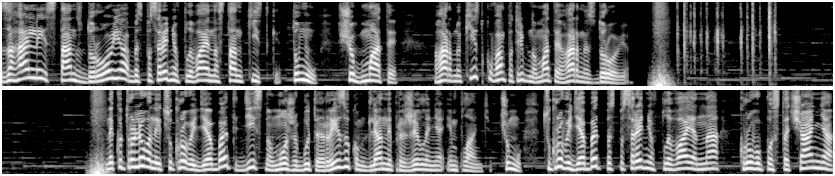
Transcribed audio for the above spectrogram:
Загальний стан здоров'я безпосередньо впливає на стан кістки. Тому, щоб мати гарну кістку, вам потрібно мати гарне здоров'я. Неконтрольований цукровий діабет дійсно може бути ризиком для неприживлення імплантів. Чому? Цукровий діабет безпосередньо впливає на кровопостачання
